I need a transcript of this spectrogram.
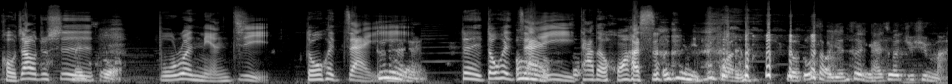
口罩就是不论年纪都会在意，对，对，都会在意它的花色，而且你不管 有多少颜色，你还是会继续买。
